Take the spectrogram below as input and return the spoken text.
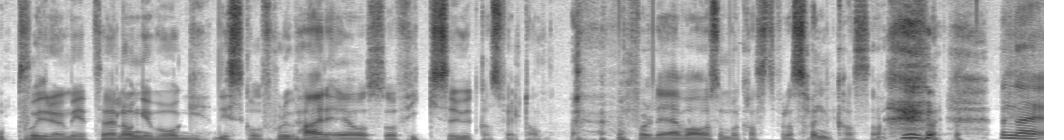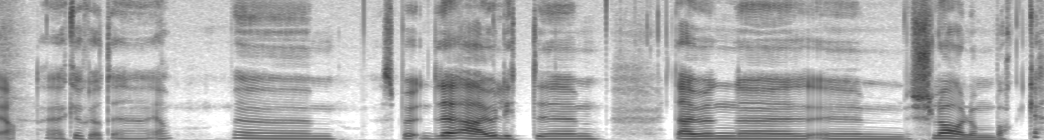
oppfordringa mi til Langevåg discgolfklubb her, er å fikse utkastfeltene. For det var som å kaste fra sandkassa. Men uh, ja, jeg er ikke akkurat det. Ja. Uh, det er jo litt uh, Det er jo en um, slalåmbakke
